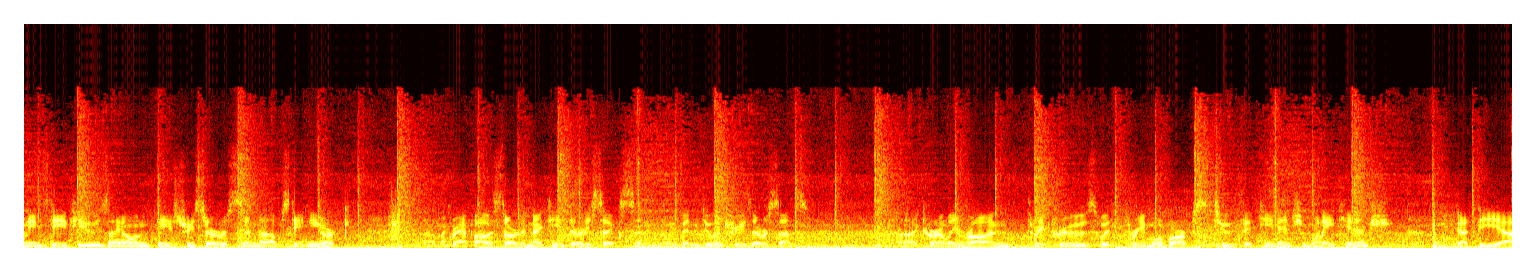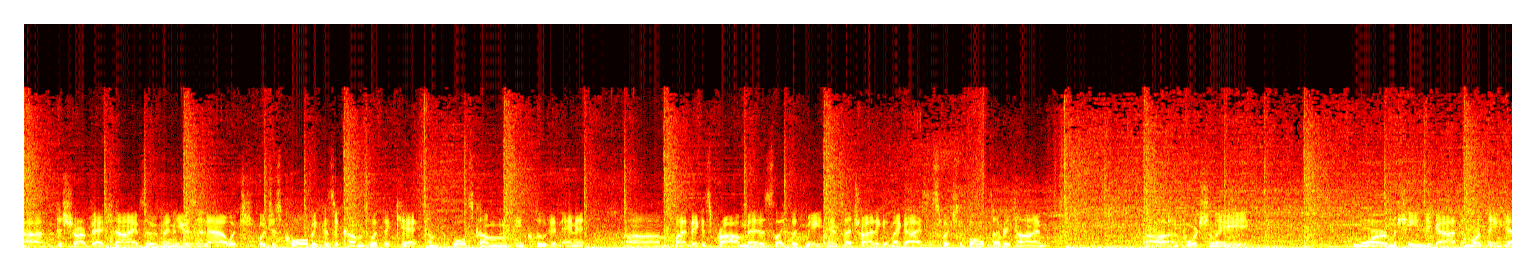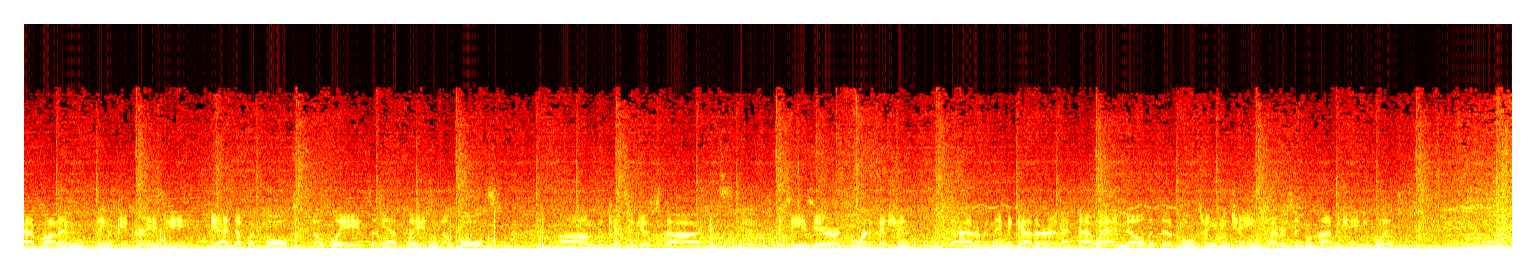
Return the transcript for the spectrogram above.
name's Dave Hughes. I own Dave's Tree Service in uh, upstate New York. Uh, my grandfather started in 1936, and we've been doing trees ever since. Uh, I currently run three crews with three Morbarks, two 15-inch and one 18-inch. Got the uh, the SharpEdge knives that we've been using now, which which is cool because it comes with the kit. Comes the bolts come included in it. Um, my biggest problem is like with maintenance, I try to get my guys to switch the bolts every time. Uh, unfortunately, the more machines you got, the more things you have running, things get crazy. You end up with bolts, no blades, and you have blades, no bolts. Um, the kits are just, uh, it's, it's easier, it's more efficient to have everything together, and that way I know that the bolts are getting changed every single time I change the blades.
